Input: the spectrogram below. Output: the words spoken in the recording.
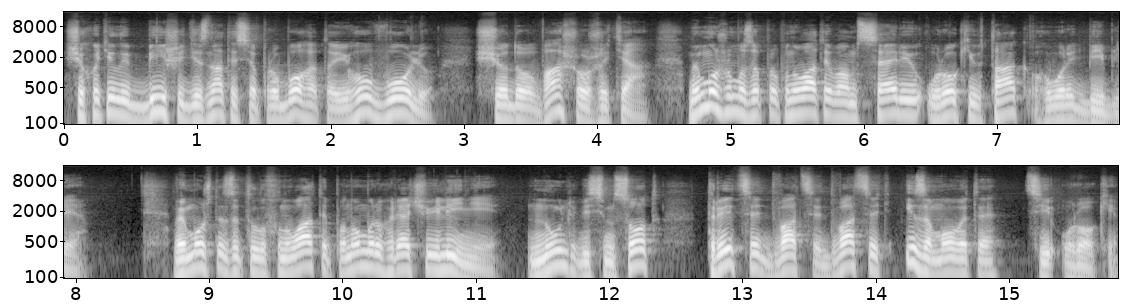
що хотіли б більше дізнатися про Бога та Його волю щодо вашого життя, ми можемо запропонувати вам серію уроків Так говорить Біблія. Ви можете зателефонувати по номеру гарячої лінії 0800 30 20 20 і замовити ці уроки.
